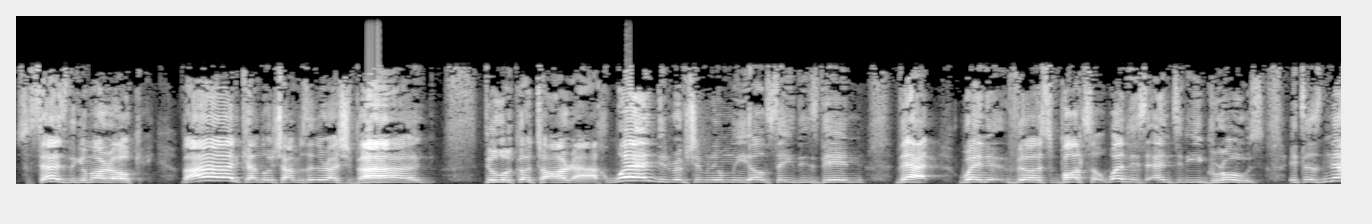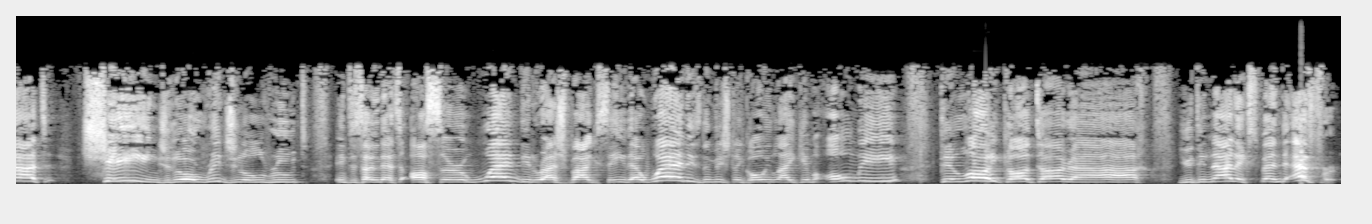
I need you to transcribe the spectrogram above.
So says the Gemara, okay. Vad kan lo sham the Rashbag. When did Rav Shimon Gamliel say this din that when this batzel, when this entity grows, it does not change the original root into something that's usher. When did Rashbag say that? When is the Mishnah going like him? Only You did not expend effort.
